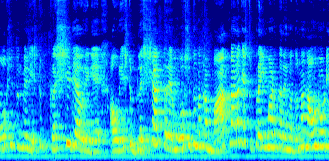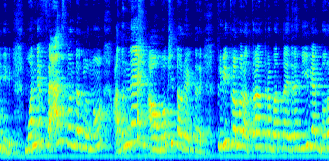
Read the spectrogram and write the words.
ಮೋಕ್ಷಿತನ ಮೇಲೆ ಎಷ್ಟು ಕ್ರಶ್ ಇದೆ ಅವರಿಗೆ, ಅವ್ರು ಎಷ್ಟು ಬ್ಲಶ್ ಆಗ್ತಾರೆ, ಮೋಕ್ಷಿತನ ಹತ್ರ ಮಾತನಾಡೋಕೆ ಟ್ರೈ ಮಾಡ್ತಾರೆ ಅನ್ನೋದನ್ನ ನಾವು ನೋಡಿದ್ದೀವಿ ಮೊನ್ನೆ ಫ್ಯಾನ್ಸ್ ಬಂದಾಗ್ಲೂ ಅದನ್ನೇ ಮೋಕ್ಷಿತ್ ಅವ್ರು ಹೇಳ್ತಾರೆ, ತ್ರಿವಿಕ್ರಮ್ ಅವ್ರ ಹತ್ರ ಹತ್ರ ಬರ್ತಾ ಇದ್ದಾರೆ ನೀವ್ಯಾಕೆ ದೂರ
